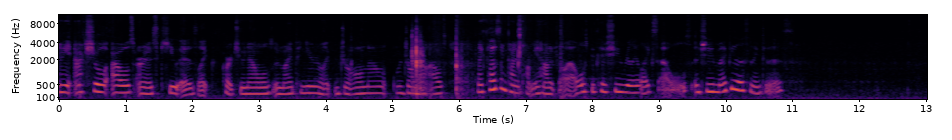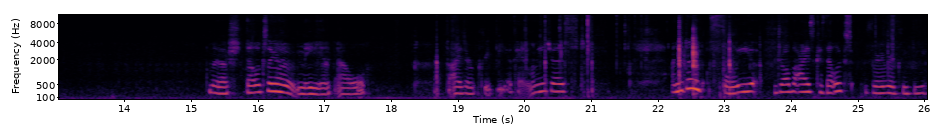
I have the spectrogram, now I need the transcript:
I mean, actual owls aren't as cute as like cartoon owls, in my opinion, or like drawn out, drawn out owls. My cousin kind of taught me how to draw owls because she really likes owls, and she might be listening to this. Oh my gosh, that looks like a maniac owl. The eyes are creepy. Okay, let me just. I need to fully draw the eyes because that looks very, very creepy.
